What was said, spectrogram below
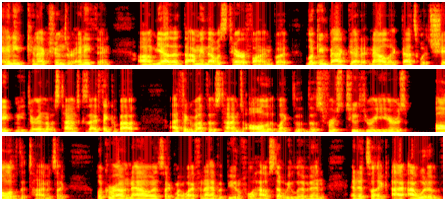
any connections or anything. Um, yeah, that, that, I mean, that was terrifying. But looking back at it now, like that's what shaped me during those times. Because I think about, I think about those times all the, like the, those first two, three years, all of the time. It's like look around now, and it's like my wife and I have a beautiful house that we live in, and it's like I, I would have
